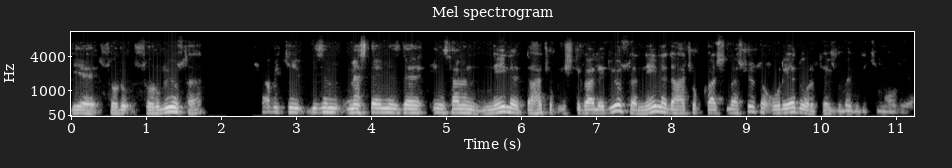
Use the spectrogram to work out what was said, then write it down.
diye soru soruluyorsa tabii ki bizim mesleğimizde insanın neyle daha çok iştigal ediyorsa, neyle daha çok karşılaşıyorsa oraya doğru tecrübe birikimi oluyor.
